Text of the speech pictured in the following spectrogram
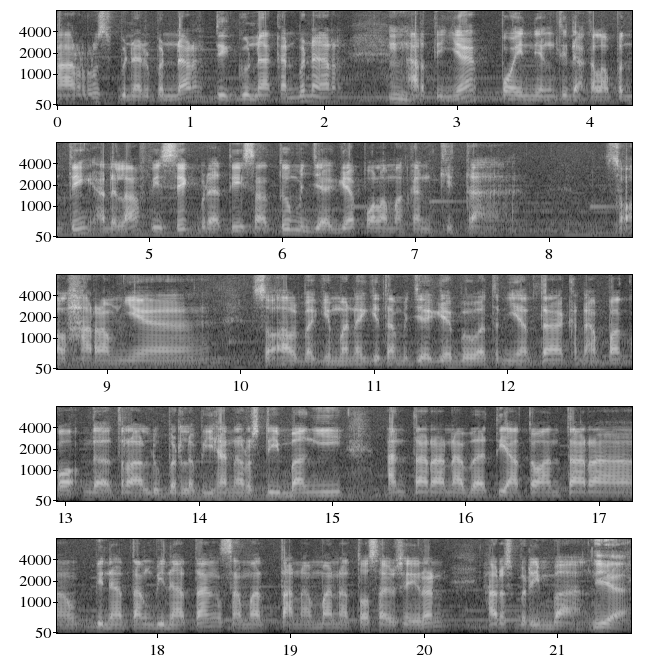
harus benar-benar digunakan benar. Mm. Artinya poin yang tidak kalah penting adalah fisik berarti satu menjaga pola makan kita. Soal haramnya, soal bagaimana kita menjaga bahwa ternyata kenapa kok nggak terlalu berlebihan harus diimbangi antara nabati atau antara binatang-binatang sama tanaman atau sayur-sayuran harus berimbang. Iya.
